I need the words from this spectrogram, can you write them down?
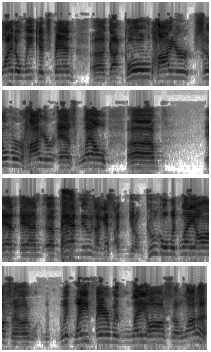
Quite a week it's been. Uh, got gold higher, silver higher as well. Uh, and and uh, bad news, I guess. I, you know, Google with layoffs, uh, Wayfair with layoffs, a lot of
